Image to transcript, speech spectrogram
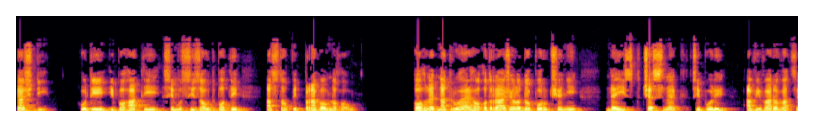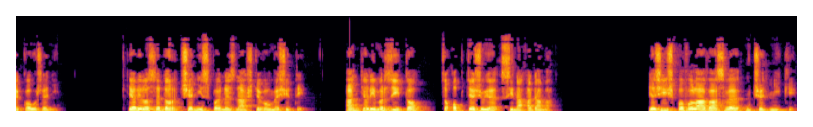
Každý, chudý i bohatý, si musí zout boty a stoupit pravou nohou. Ohled na druhého odráželo doporučení nejíst česnek, cibuli a vyvarovat se kouření. Vtělilo se do rčení spojené s náštěvou mešity. Anděli mrzí to, co obtěžuje syna Adama. Ježíš povolává své učedníky.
